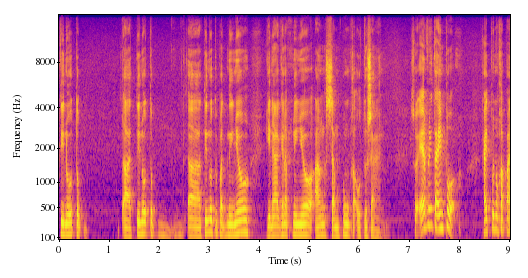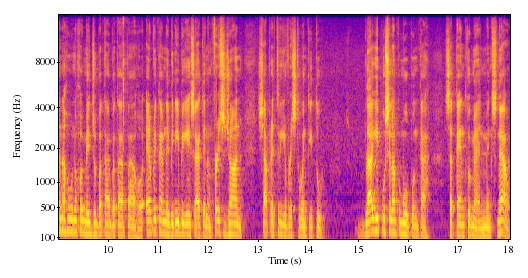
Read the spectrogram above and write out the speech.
tinutup, uh, tinutup, uh, tinutupad ninyo, ginaganap ninyo ang sampung kautusan. So every time po, kahit po nung kapanahonan ko, medyo bata-bata pa ako, every time na binibigay sa atin ng 1 John chapter 3 verse 22, lagi po silang pumupunta sa Ten Commandments. Now,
